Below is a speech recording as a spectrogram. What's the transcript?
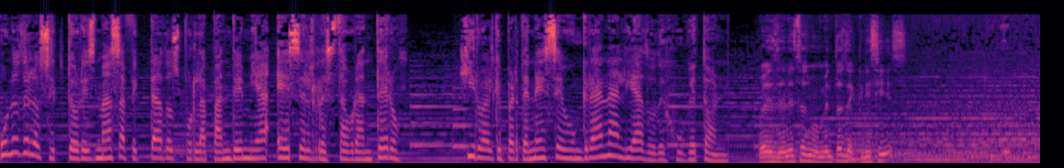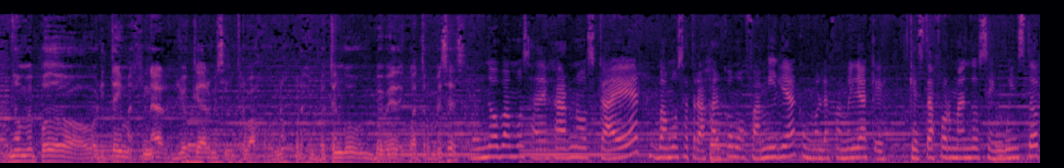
Uno de los sectores más afectados por la pandemia es el restaurantero, giro al que pertenece un gran aliado de juguetón. Pues en estos momentos de crisis no me puedo ahorita imaginar yo quedarme sin trabajo, ¿no? Por ejemplo, tengo un bebé de cuatro meses. No vamos a dejarnos caer, vamos a trabajar como familia, como la familia que, que está formándose en Winstop.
